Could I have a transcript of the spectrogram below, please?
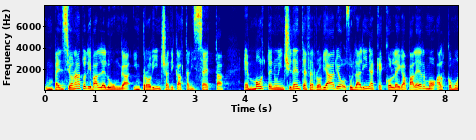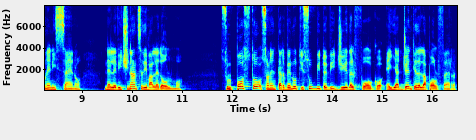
Un pensionato di Vallelunga, in provincia di Caltanissetta, è morto in un incidente ferroviario sulla linea che collega Palermo al comune nisseno, nelle vicinanze di Valle d'Olmo. Sul posto sono intervenuti subito i vigili del fuoco e gli agenti della Polfer,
